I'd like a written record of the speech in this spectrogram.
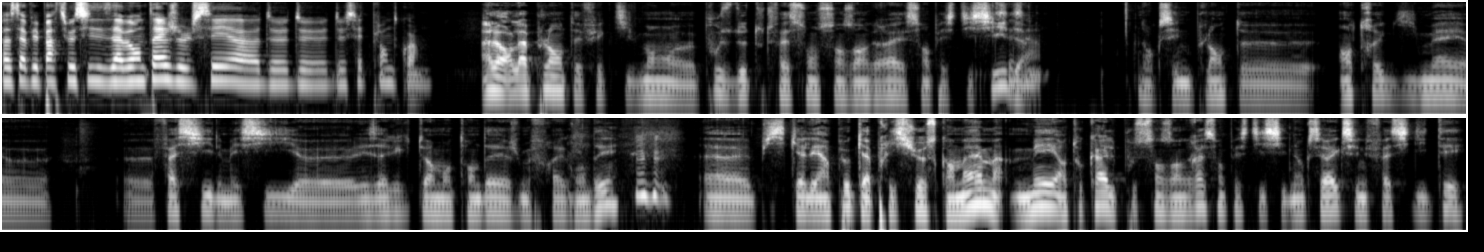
Enfin, ça fait partie aussi des avantages, je le sais, euh, de, de, de cette plante quoi. Alors, la plante, effectivement, euh, pousse de toute façon sans engrais et sans pesticides. Donc c'est une plante euh, entre guillemets euh, euh, facile, mais si les agriculteurs m'entendaient, je me ferais gronder, puisqu'elle est un peu capricieuse quand même, mais en tout cas elle pousse sans engrais, sans pesticides. Donc c'est vrai que c'est une facilité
